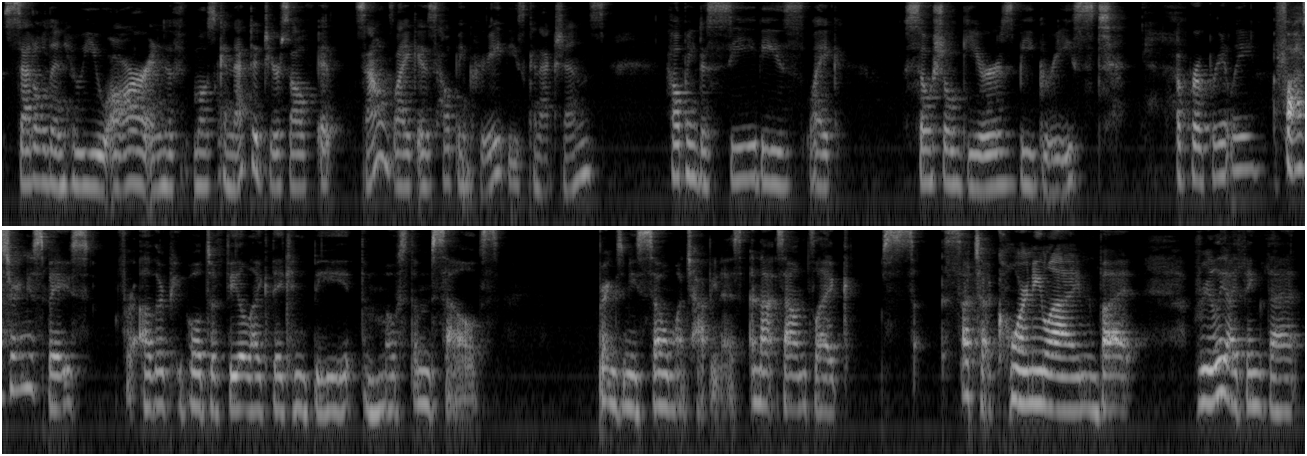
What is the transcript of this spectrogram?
settled in who you are and the most connected to yourself, it sounds like is helping create these connections, helping to see these like social gears be greased appropriately. Fostering a space for other people to feel like they can be the most themselves brings me so much happiness. And that sounds like such a corny line, but really, I think that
